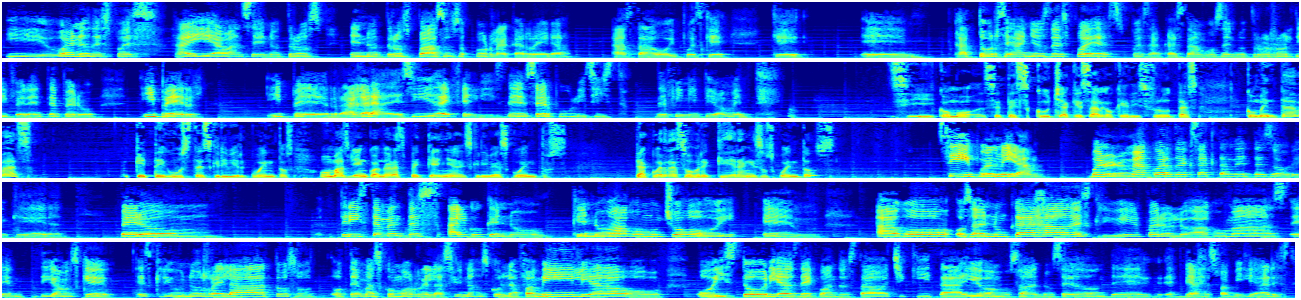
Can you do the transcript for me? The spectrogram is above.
y bueno, después ahí avancé en otros, en otros pasos por la carrera hasta hoy, pues que, que 14 eh, años después, pues acá estamos en otro rol diferente, pero hiper, hiper agradecida y feliz de ser publicista, definitivamente. Sí, como se te escucha que es algo que disfrutas. Comentabas que te gusta escribir cuentos, o más bien cuando eras pequeña escribías cuentos. ¿Te acuerdas sobre qué eran esos cuentos? Sí, pues mira, bueno, no me acuerdo exactamente sobre qué eran, pero mm, tristemente es algo que no, que no hago mucho hoy. Em, hago, o sea, nunca he dejado de escribir, pero lo hago más, em, digamos que escribo unos relatos o, temas como relacionados con la familia o, o, historias de cuando estaba chiquita, íbamos a no sé dónde, en viajes familiares.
